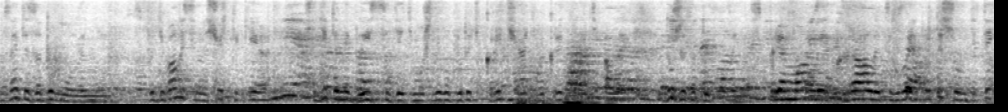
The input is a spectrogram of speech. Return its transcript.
ви знаєте, задоволені. Сподівалися на щось таке, що діти не висидять, можливо, будуть кричати, викрикувати, але дуже задоволені. Сприймали, грали. Це говорить про те, що у дітей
